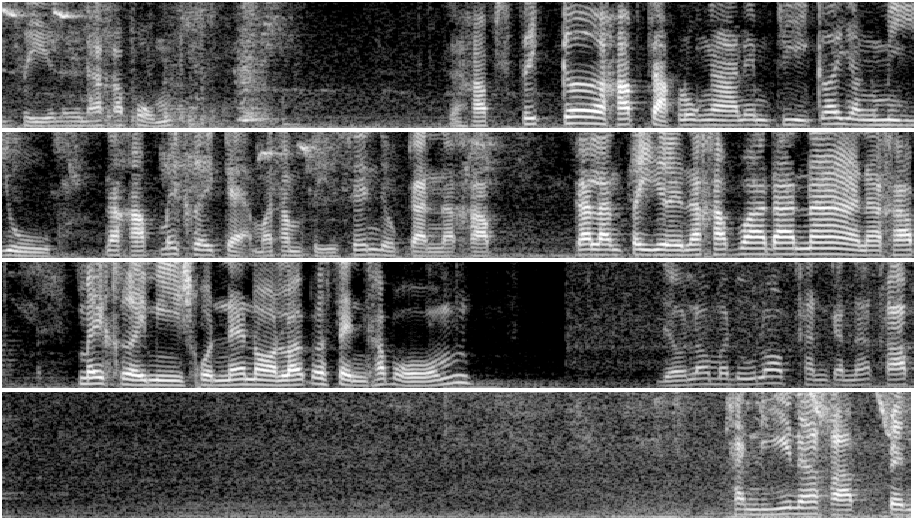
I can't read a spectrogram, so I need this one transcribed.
ำสีเลยนะครับผม นะครับสติกเกอร์ครับจากโรงงาน MG ก็ยังมีอยู่นะครับ ไม่เคยแกะมาทำสีเส้นเดียวกันนะครับ การันตีเลยนะครับว่าด้านหน้านะครับ ไม่เคยมีชนแน่นอน 100%ครับผม เดี๋ยวเรามาดูรอบคันกันนะครับคันนี้นะครับเป็น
